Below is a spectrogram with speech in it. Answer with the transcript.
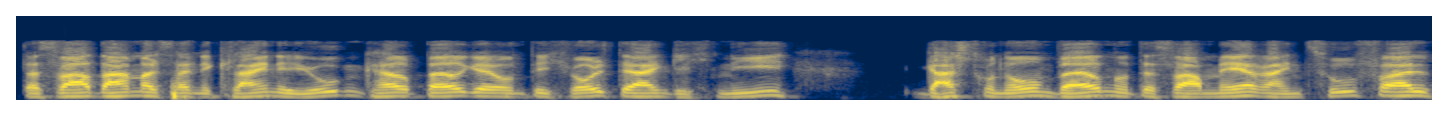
das war damals eine kleine Jugendherberge und ich wollte eigentlich nie Gastronom werden und es war mehr ein Zufall,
